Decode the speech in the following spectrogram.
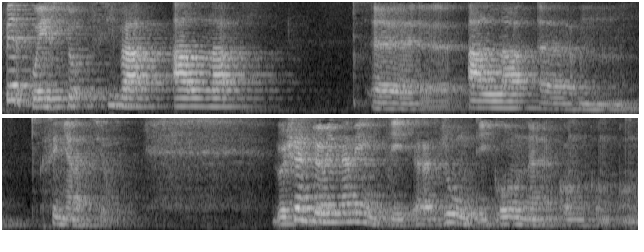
Per questo si va alla, eh, alla ehm, segnalazione. 200 emendamenti raggiunti con, con, con, con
